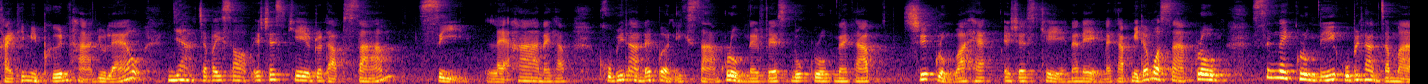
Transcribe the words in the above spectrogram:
ใครที่มีพื้นฐานอยู่แล้ว อยากจะไปสอบ HSK ระดับ 3 4 และ 5 นะครับครูพิธานได้เปิดอีก 3 กลุ่มใน Facebook Group นะครับ ชื่อกลุ่มว่า Hack HSK นั่นเองนะครับ มีทั้งหมด 3 กลุ่ม ซึ่งในกลุ่มนี้ครูพิธานจะมา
